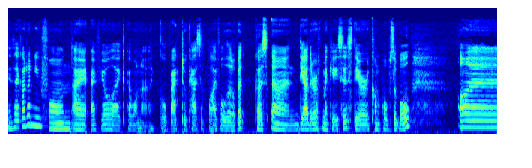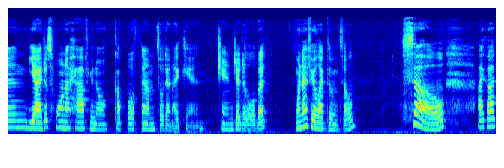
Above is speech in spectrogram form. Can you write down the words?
since I got a new phone, I, I feel like I want to go back to Casetify for a little bit because um, the other of my cases, they're composable. And yeah, I just want to have, you know, a couple of them so that I can change it a little bit when I feel like doing so. So I got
